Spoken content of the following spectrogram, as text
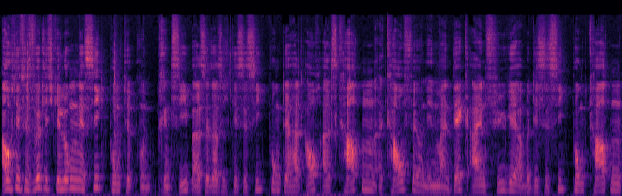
Auch dieses wirklich gelungene Siegpunkte-Prinzip, also dass ich diese Siegpunkte halt auch als Karten kaufe und in mein Deck einfüge, aber diese Siegpunktkarten,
